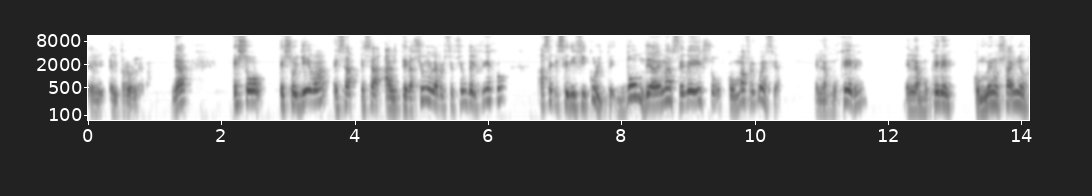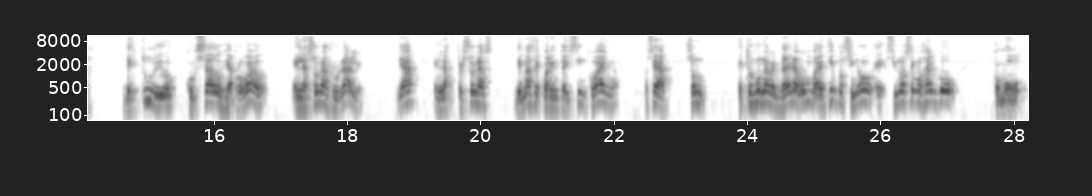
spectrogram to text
el, problema, ¿ya? Eso, eso lleva, esa, esa alteración en la percepción del riesgo, hace que se dificulte. ¿Dónde además se ve eso con más frecuencia? En las mujeres, en las mujeres con menos años de estudio cursados y aprobados, en las zonas rurales, ya en las personas de más de 45 años. O sea, son, esto es una verdadera bomba de tiempo si no, eh, si no hacemos algo como, o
